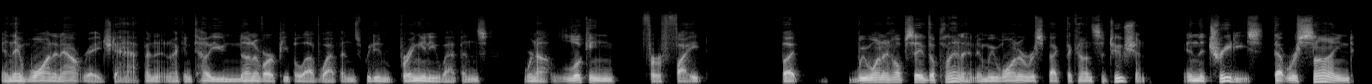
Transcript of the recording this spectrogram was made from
And they want an outrage to happen. And I can tell you, none of our people have weapons. We didn't bring any weapons. We're not looking for fight, but we want to help save the planet and we want to respect the Constitution and the treaties that were signed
